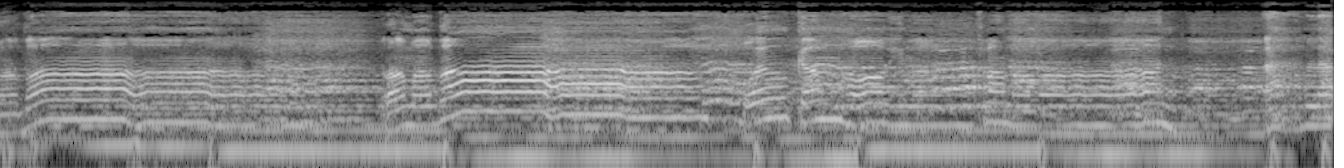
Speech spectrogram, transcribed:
رمضان رمضان Welcome home رمضان أهلا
